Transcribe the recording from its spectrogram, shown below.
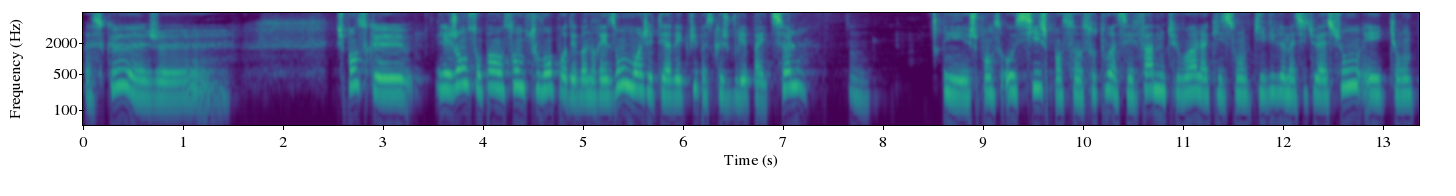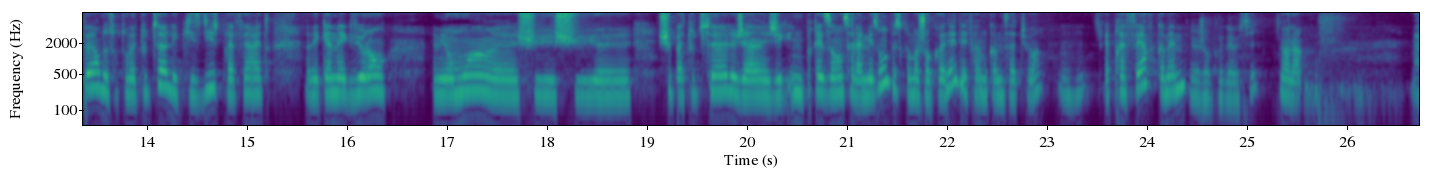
Parce que euh, je. Je pense que les gens ne sont pas ensemble souvent pour des bonnes raisons. Moi, j'étais avec lui parce que je voulais pas être seule. Et je pense aussi, je pense surtout à ces femmes, tu vois, là, qui sont, qui vivent dans ma situation et qui ont peur de se retrouver toutes seules et qui se disent, je préfère être avec un mec violent, mais au moins, euh, je suis, je suis, euh, je suis pas toute seule. J'ai, un- j'ai une présence à la maison parce que moi, j'en connais des femmes comme ça, tu vois. Mhm. Elles préfèrent quand même. J'en connais aussi. Voilà. Bah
